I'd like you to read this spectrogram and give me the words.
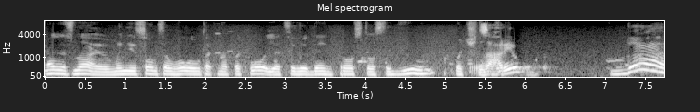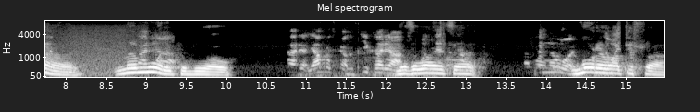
Я не знаю, мені сонце в голову так напекло, я цілий день просто сидів, почти. Загорів? Да, на морі побував. я вам розказую, тихаря. Називається море Давайте латиша.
